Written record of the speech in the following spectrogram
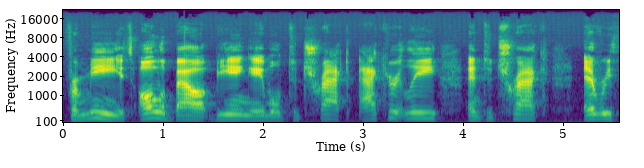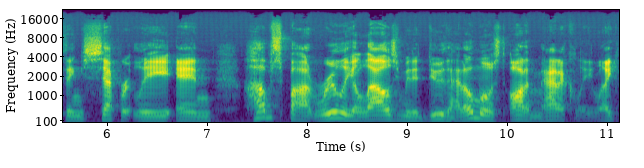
for me, it's all about being able to track accurately and to track everything separately and HubSpot really allows me to do that almost automatically. Like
